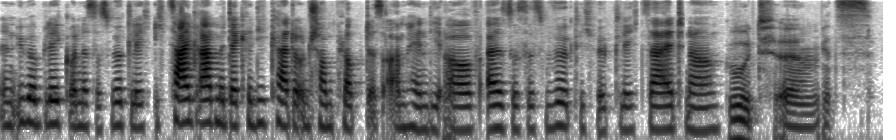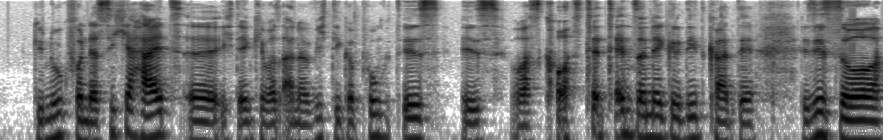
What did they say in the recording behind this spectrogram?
einen Überblick und es ist wirklich, ich zahle gerade mit der Kreditkarte und schon ploppt es am Handy ja. auf. Also es ist wirklich, wirklich zeitnah. Gut, ähm, jetzt genug von der Sicherheit. Äh, ich denke, was ein wichtiger Punkt ist, ist, was kostet denn so eine Kreditkarte? Das ist so,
